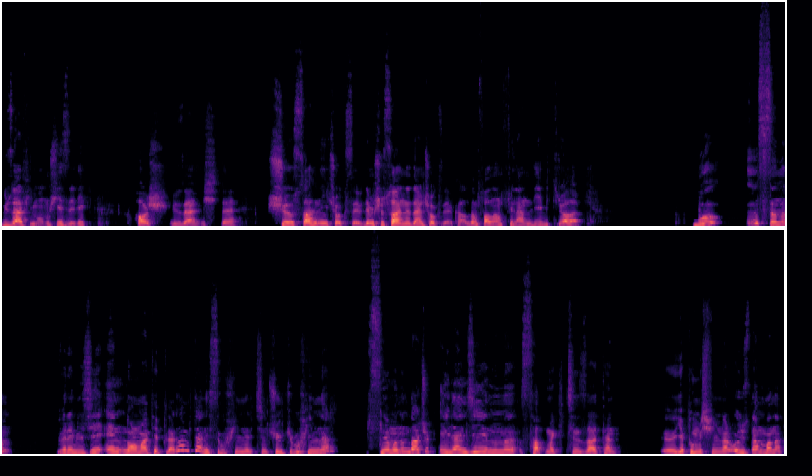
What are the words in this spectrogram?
güzel film olmuş izledik. Hoş, güzel işte şu sahneyi çok sevdim, şu sahneden çok zevk aldım falan filan diye bitiriyorlar. Bu insanın verebileceği en normal tepkilerden bir tanesi bu filmler için. Çünkü bu filmler sinemanın daha çok eğlence yanını satmak için zaten e, yapılmış filmler. O yüzden bana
